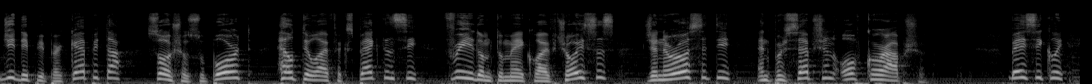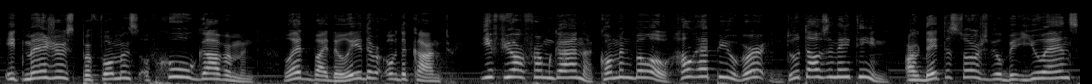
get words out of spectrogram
GDP per capita, social support, healthy life expectancy, freedom to make life choices, generosity and perception of corruption. Basically, it measures performance of whole government led by the leader of the country. If you are from Ghana, comment below how happy you were in 2018. Our data source will be UN's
